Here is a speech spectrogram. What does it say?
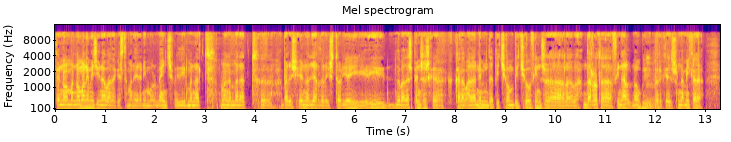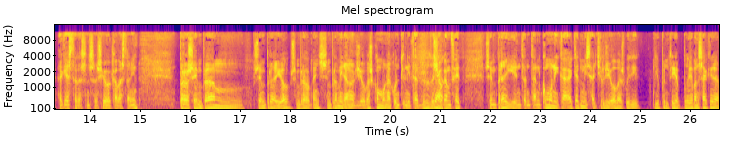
que no, no me l'imaginava d'aquesta manera ni molt menys, vull dir, m'ha anat, anat eh, apareixent al llarg de la història i, i de vegades penses que cada vegada anem de pitjor en pitjor fins a la derrota final, no? Vull dir, perquè és una mica aquesta la sensació que acabes tenint però sempre, sempre jo, sempre almenys, sempre mirant els joves com una continuïtat de tot això Ja. que han fet sempre i intentant comunicar aquest missatge als joves, vull dir, jo podria, podria pensar que era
